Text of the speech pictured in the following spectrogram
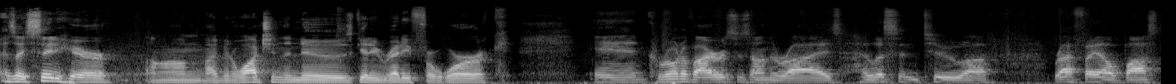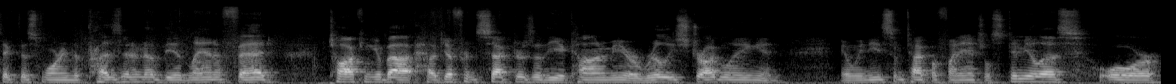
as I sit here, um, I've been watching the news, getting ready for work, and coronavirus is on the rise. I listened to uh, Raphael Bostic this morning, the president of the Atlanta Fed, talking about how different sectors of the economy are really struggling and, and we need some type of financial stimulus or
